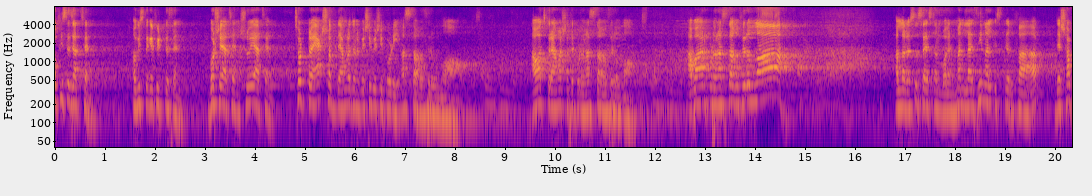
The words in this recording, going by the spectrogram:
অফিসে যাচ্ছেন, অফিস থেকে ফিরতেছেন, বসে আছেন, শুয়ে আছেন। ছোট্ট এক শব্দে আমরা যেন বেশি বেশি পড়ি আস্তা আস্তাগফিরুল্লাহ। আওয়াজ করে আমার সাথে পড়ুন আস্তা আস্তাগফিরুল্লাহ। আবার পড়ুন আস্তা আস্তাগফিরুল্লাহ। আল্লাহ রাসূল ইসলাম বলেন, মান লাজিমাল ইস্তিগফার যে সব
